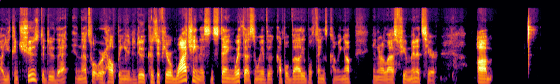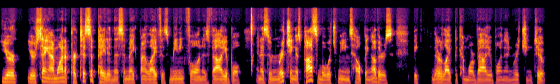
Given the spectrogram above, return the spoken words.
Uh, you can choose to do that. And that's what we're helping you to do. Because if you're watching this and staying with us, and we have a couple valuable things coming up in our last few minutes here, um, you're you're saying I want to participate in this and make my life as meaningful and as valuable and as enriching as possible, which means helping others be, their life become more valuable and enriching too.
